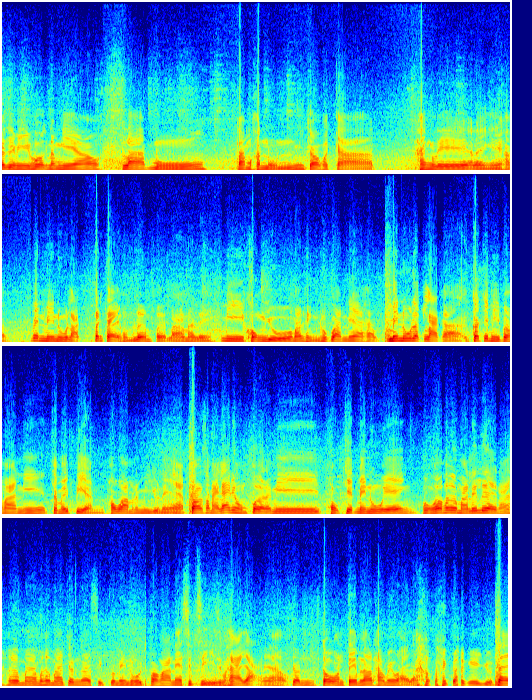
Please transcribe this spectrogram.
ก็จะมีพวกน้ำเงี้ยว ลาบหมูตำขนุนจอผักกาดฮังเลอะไรอย่างเงี้ยครับ เป็นเมนูหลักตั้งแต่ผมเริ่มเปิดร้านมาเลย มีคงอยู่มาถึงทุกวันนี้ครับ เมนูหลักๆอะก็จะมีประมาณนี้จะไม่เปลี่ยน เพราะว่ามันมีอยู่ในแอป ตอนสมัยแรกที่ผมเปิดมี 6-7 เมนูเอง ผมก็เพิ่มมาเรื่อยๆนะเพิ่มมาเพิ่มมาจนก็สิบกว่าเมนูประมาณเนี่ยสิบสี่สิบห้าอย่างเนี่ยครับจนโต๊ะมันเต็มแล้วทำไม่ไหวแล้ว ก็คือหยุดแต่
